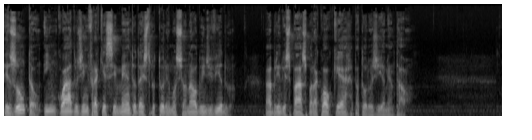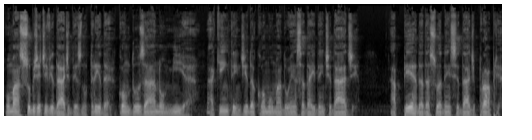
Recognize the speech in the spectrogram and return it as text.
resultam em um quadro de enfraquecimento da estrutura emocional do indivíduo, abrindo espaço para qualquer patologia mental. Uma subjetividade desnutrida conduz à anomia, aqui entendida como uma doença da identidade, a perda da sua densidade própria,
